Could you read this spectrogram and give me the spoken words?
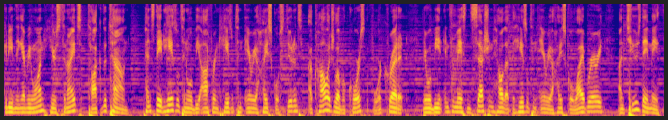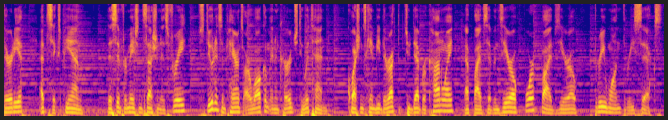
Good evening, everyone. Here's tonight's Talk of the Town. Penn State Hazleton will be offering Hazleton area high school students a college level course for credit. There will be an information session held at the Hazleton Area High School Library on Tuesday, May 30th at 6 p.m. This information session is free. Students and parents are welcome and encouraged to attend. Questions can be directed to Deborah Conway at 570 450 3136.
